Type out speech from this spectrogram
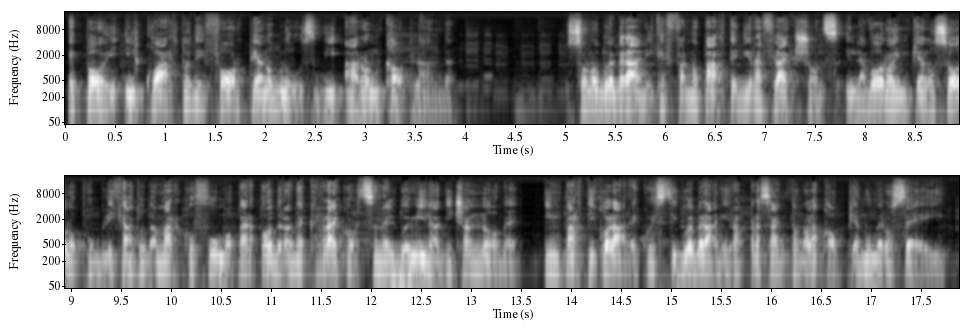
e poi il quarto dei Four Piano Blues di Aaron Copland. Sono due brani che fanno parte di Reflections, il lavoro in piano solo pubblicato da Marco Fumo per Odradek Records nel 2019. In particolare questi due brani rappresentano la coppia numero 6.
